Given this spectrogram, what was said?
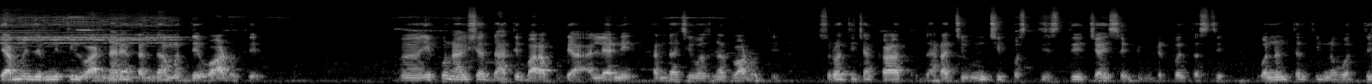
त्यामुळे जमिनीतील वाढणाऱ्या कंदामध्ये वाढ होते. एकूण आयुष्यात दहा ते बारा फुटे आल्याने कंदाची वजनात वाढ होते. सुरुवातीच्या काळात झाडाची उंची पस्तीस ते चाळीस सेंटीमीटर पर्यंत असते व नंतर ती नव्वद ते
